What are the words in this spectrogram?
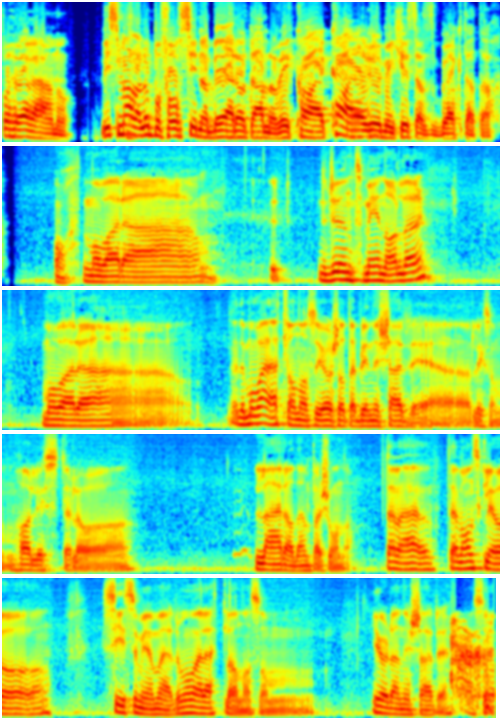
Få høre her nå. Vi smeller nå på forsiden av ba.no. Hva, hva er Ruben Kristiansen på jakt etter? Åh, det må være eh, rundt min alder. Må være Det må være et eller annet som gjør så at jeg blir nysgjerrig. Liksom har lyst til å lære av den personen. Det er, det er vanskelig å si så mye mer. Det må være et eller annet som gjør deg nysgjerrig. Og så,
